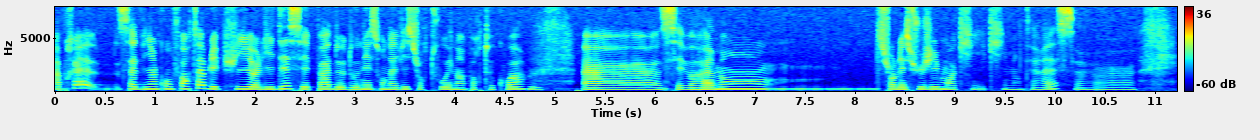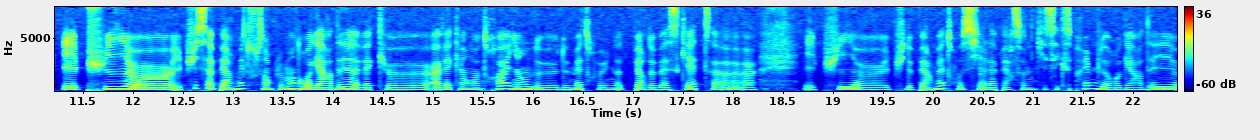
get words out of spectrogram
Après, ça devient confortable. Et puis, euh, l'idée, c'est pas de donner son avis sur tout et n'importe quoi. c'est vraiment sur les sujets, moi, qui, qui m'intéressent. et, puis, et puis, ça permet tout simplement de regarder avec, avec un autre œil, hein, de, de, mettre une autre paire de baskets. Et, puis, et puis, de permettre aussi à la personne qui s'exprime de regarder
